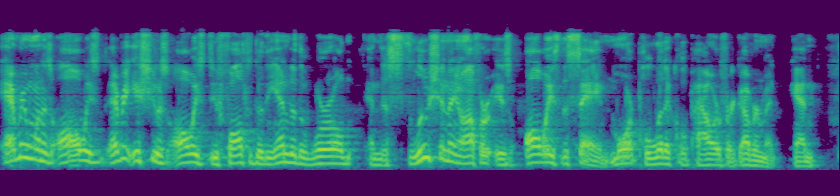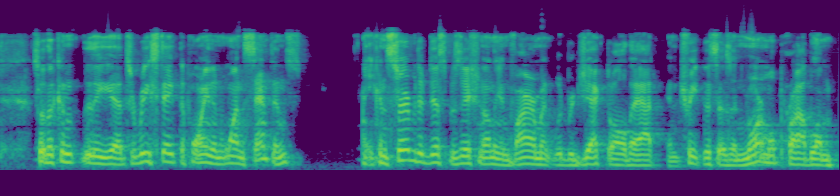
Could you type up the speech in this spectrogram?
everyone is always every issue is always defaulted to the end of the world and the solution they offer is always the same more political power for government. And so the, the uh, to restate the point in one sentence a conservative disposition on the environment would reject all that and treat this as a normal problem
